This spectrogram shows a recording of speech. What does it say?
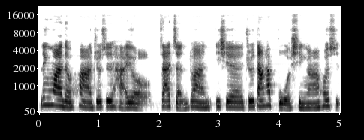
另外的话就是还有在诊断一些，就是当它跛行啊，或是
